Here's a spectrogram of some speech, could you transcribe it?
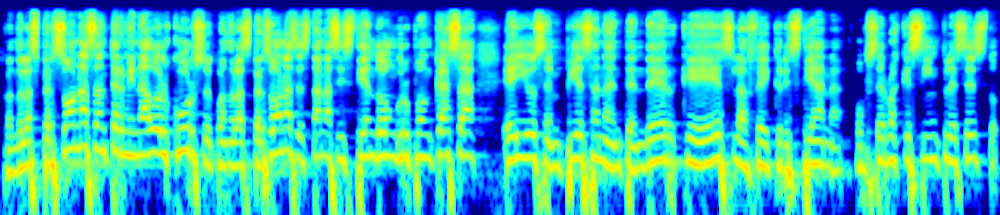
Cuando las personas han terminado el curso y cuando las personas están asistiendo a un grupo en casa, ellos empiezan a entender qué es la fe cristiana. Observa qué simple es esto.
